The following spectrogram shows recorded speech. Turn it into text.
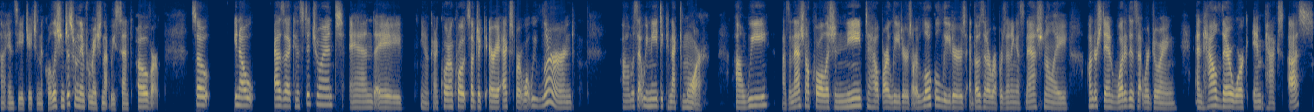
uh, NCHH and the coalition just from the information that we sent over. So, you know, as a constituent and a, you know, kind of quote unquote subject area expert, what we learned um, was that we need to connect more. Uh, we, as a national coalition, need to help our leaders, our local leaders, and those that are representing us nationally understand what it is that we're doing and how their work impacts us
